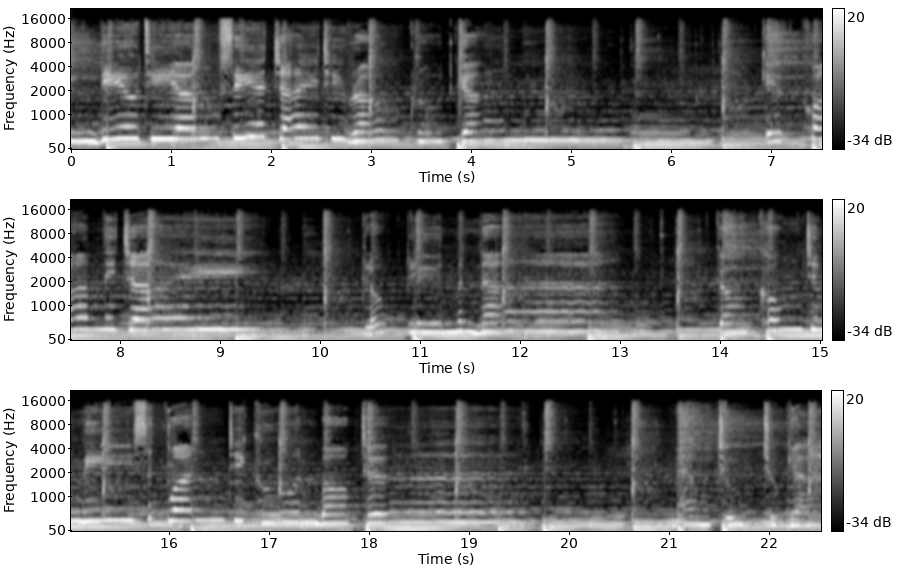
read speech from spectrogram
สิ่งเดียวที่ยังเสียใจที่เราโกรธกัน เก็บความในใจ กลบเกลื่อนมันนานก็คงจะมีสักวันที่ควรบอกเธอ แม้ว่าทุกทุกอย่าง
